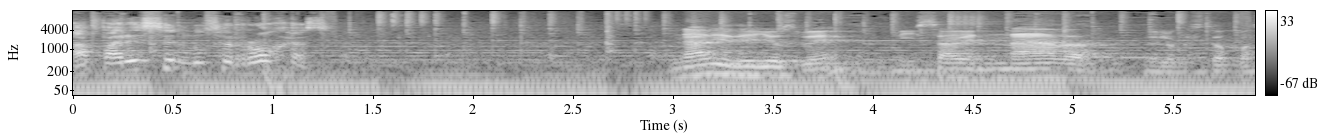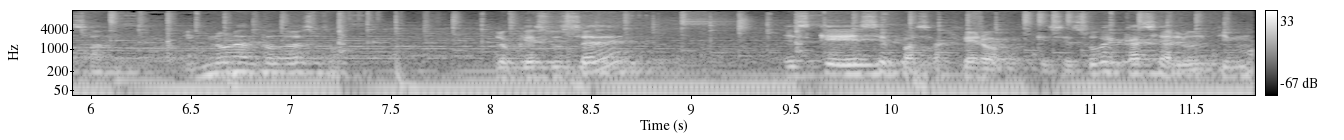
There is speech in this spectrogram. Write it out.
aparecen luces rojas. Nadie de ellos ve ni sabe nada de lo que está pasando. Ignoran todo esto. Lo que sucede es que ese pasajero que se sube casi al último,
